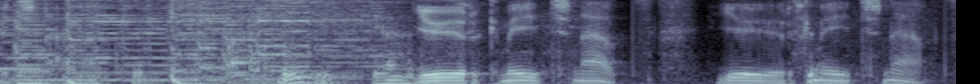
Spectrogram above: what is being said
mit Schnauz gesehen. Jürg mit Schnauz. Jürg mit Schnauz.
